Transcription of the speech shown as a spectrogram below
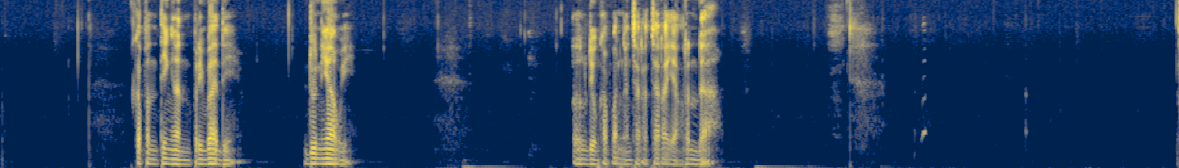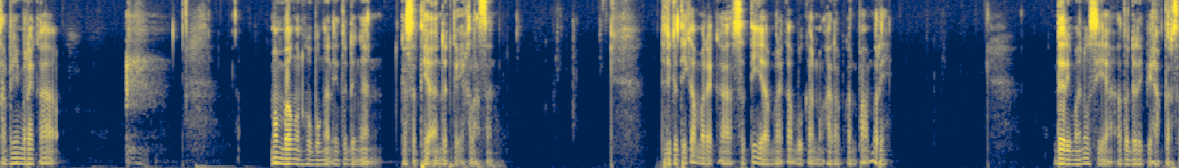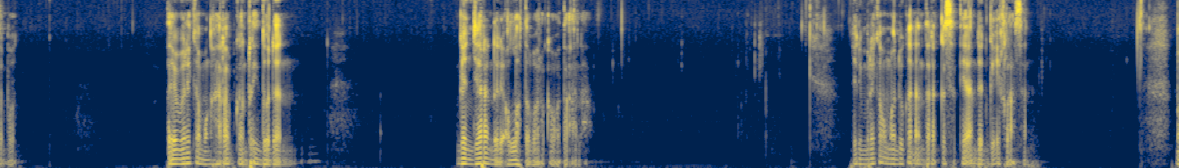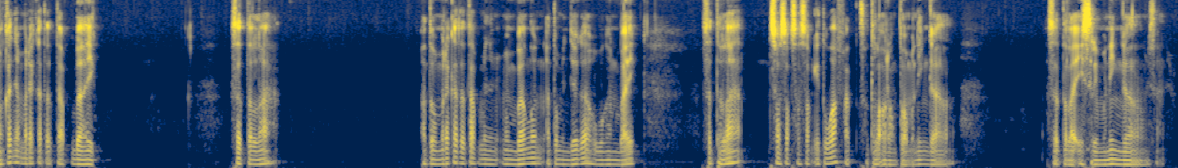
kepentingan pribadi duniawi. Lalu diungkapkan dengan cara-cara yang rendah. Tapi mereka membangun hubungan itu dengan kesetiaan dan keikhlasan. Jadi ketika mereka setia, mereka bukan mengharapkan pamrih dari manusia atau dari pihak tersebut. Tapi mereka mengharapkan ridho dan ganjaran dari Allah Taala. Jadi mereka memadukan antara kesetiaan dan keikhlasan makanya mereka tetap baik setelah atau mereka tetap membangun atau menjaga hubungan baik setelah sosok-sosok itu wafat setelah orang tua meninggal setelah istri meninggal misalnya.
